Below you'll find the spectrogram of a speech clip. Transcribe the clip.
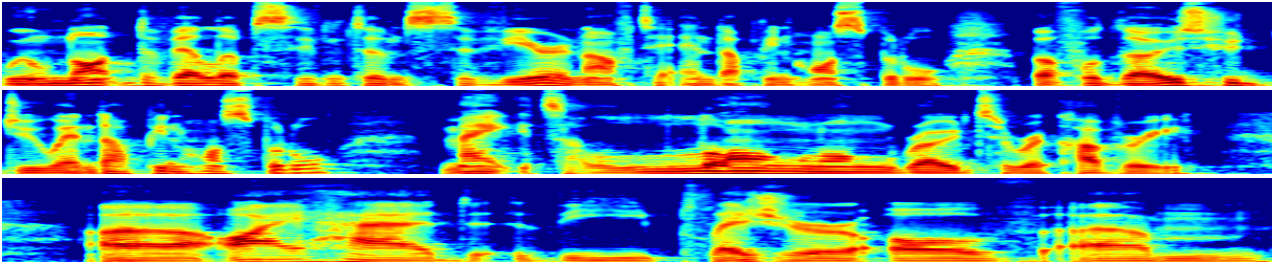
will not develop symptoms severe enough to end up in hospital. But for those who do end up in hospital, mate, it's a long, long road to recovery. Uh, I had the pleasure of. Um,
